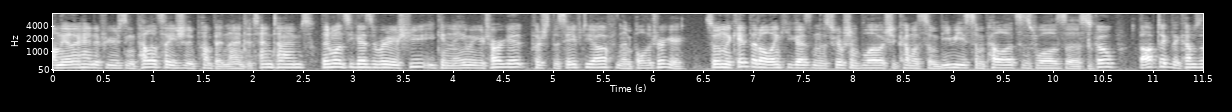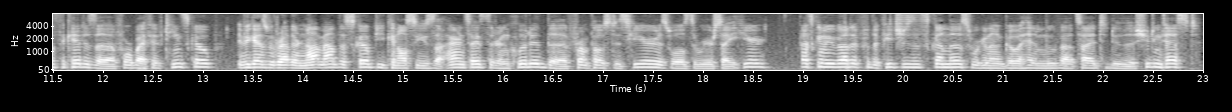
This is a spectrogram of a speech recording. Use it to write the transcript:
On the other hand, if you're using pellets, I usually pump it 9 to 10 times. Then once you guys are ready to shoot, you can aim at your target, push the safety off, and then pull the trigger. So in the kit that I'll link you guys in the description below, it should come with some BBs, some pellets, as well as a scope. The optic that comes with the kit is a 4x15 scope. If you guys would rather not mount the scope, you can also use the iron sights that are included. The front post is here, as well as the rear sight here. That's going to be about it for the features of this gun though, so we're going to go ahead and move outside to do the shooting test.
